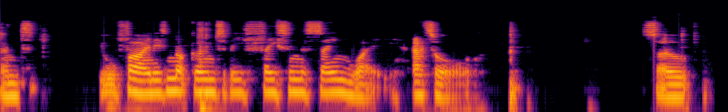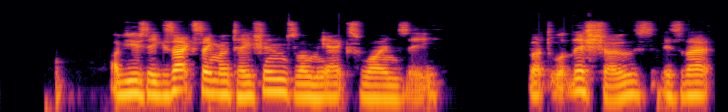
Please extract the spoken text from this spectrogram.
And you'll find he's not going to be facing the same way at all. So I've used the exact same rotations along the X, Y, and Z. But what this shows is that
